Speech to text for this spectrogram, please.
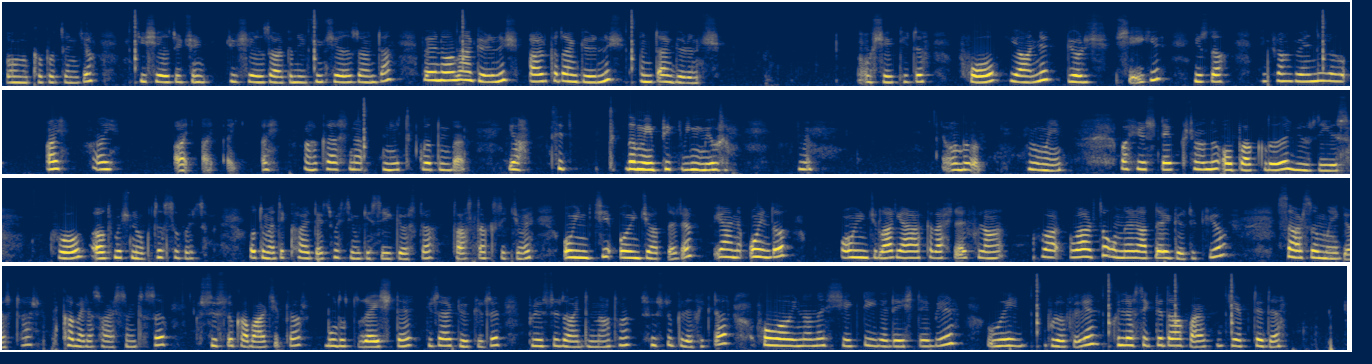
Onu kapatınca iki şahıs, üçüncü şahıs arkadan, üçüncü şahıs önden. Böyle normal görünüş, arkadan görünüş, önden görünüş. O şekilde fall yani görüş şeyi. Yüzde ekran güvenilir ay ay ay ay ay ay. Arkadaşlar niye tıkladım ben? Ya tıklamayı pek bilmiyorum. Ona bakmayın baş üstte ekranı opaklığı yüzde yüz. Quo 60.00 Otomatik kaydetme simgesi göster. Taslak seçimi. Oyuncu oyuncu adları. Yani oyunda oyuncular yani arkadaşlar falan var, varsa onların adları gözüküyor. Sarsılmayı göster. Kamera sarsıntısı. Süslü kabarcıklar. Bulutlu işte. Güzel gökyüzü. Pürüzsüz aydınlatma. Süslü grafikler. Fova oynanış şekliyle değiştirebilir. Wii profili. Klasikte daha farklı. Cepte de.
